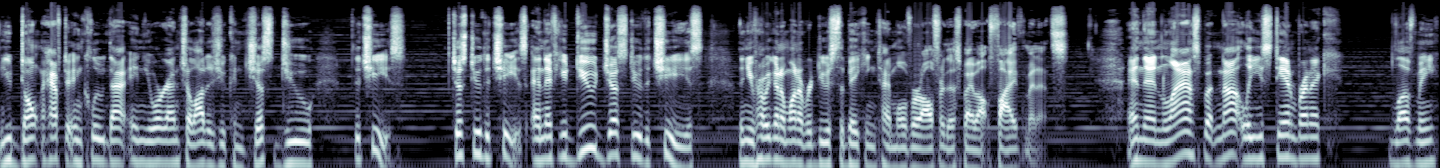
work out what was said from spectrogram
You don't have to include that in your enchiladas. You can just do the cheese just do the cheese. And if you do just do the cheese, then you're probably going to want to reduce the baking time overall for this by about five minutes. And then last but not least, Dan Brennick, love me,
